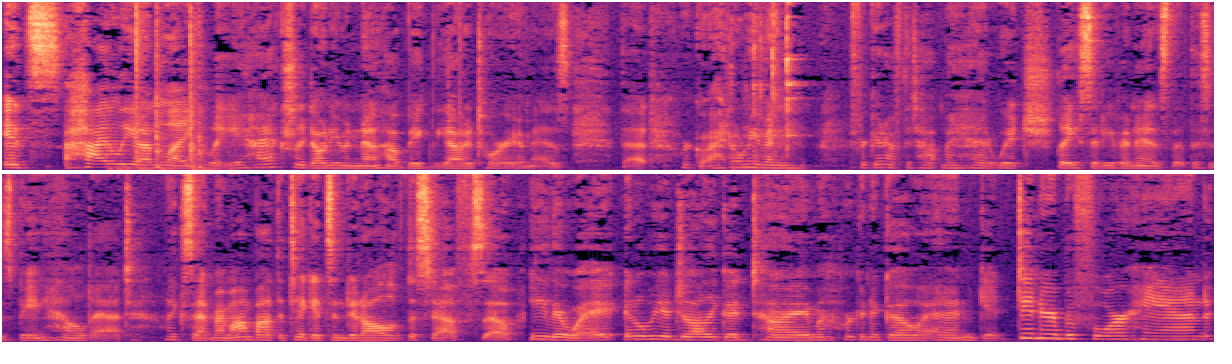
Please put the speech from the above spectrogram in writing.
It's highly unlikely. I actually don't even know how big the auditorium is that we're going. I don't even forget off the top of my head which place it even is that this is being held at. Like I said, my mom bought the tickets and did all of the stuff. So either way, it'll be a jolly good time. We're gonna go and get dinner beforehand.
